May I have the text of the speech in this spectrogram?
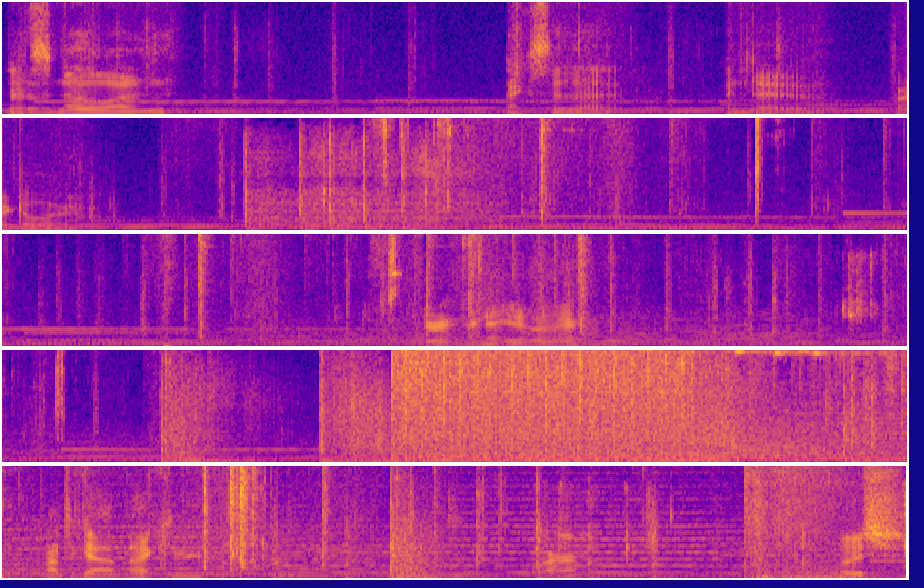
There's another one next to that window or door. Threw a grenade over there. The guy back here. Where? Push.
